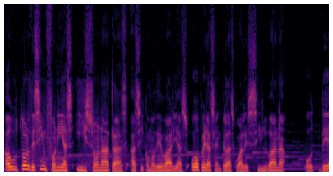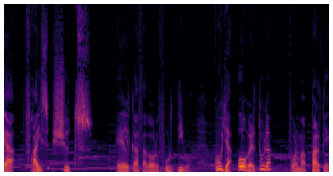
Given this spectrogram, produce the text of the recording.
autor de sinfonías y sonatas, así como de varias óperas, entre las cuales Silvana o Der Freischütz, el cazador furtivo, cuya obertura forma parte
